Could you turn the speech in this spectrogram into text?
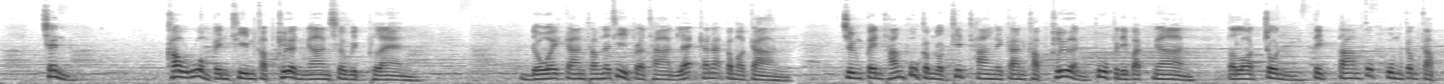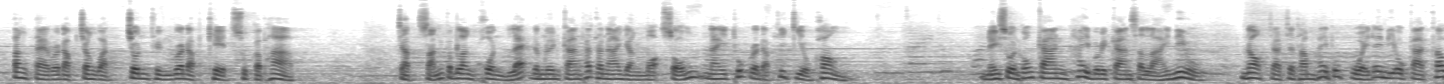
1 เช่น เข้าร่วมเป็นทีมขับเคลื่อนงานเซอร์วิสแพลนโดยการทำหน้าที่ประธานและคณะกรรมการ จึงเป็นทั้งผู้กำหนดทิศทางในการขับเคลื่อนผู้ปฏิบัติงาน ตลอดจนติดตามควบคุมกำกับตั้งแต่ระดับจังหวัดจนถึงระดับเขตสุขภาพ จัดสรรกำลังคนและดำเนินการพัฒนาอย่างเหมาะสมในทุกระดับที่เกี่ยวข้อง ในส่วนของการให้บริการสลายนิ่วนอกจากจะทำให้ผู้ป่วยได้มีโอกาสเข้า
